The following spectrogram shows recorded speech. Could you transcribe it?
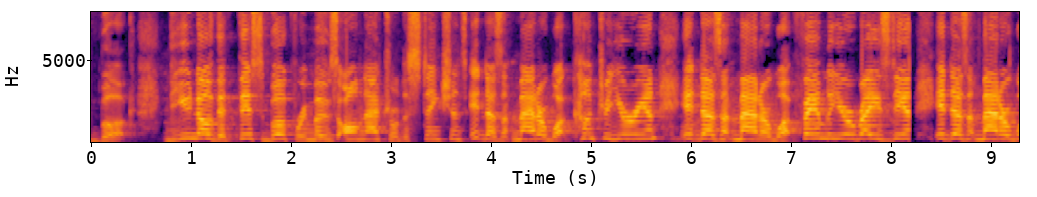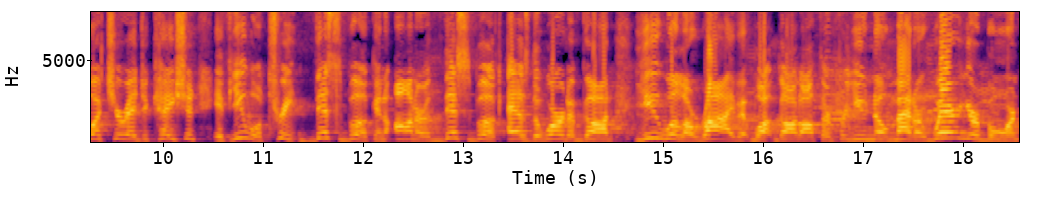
book. Do you know that this book removes all natural distinctions? It doesn't matter what country you're in, it doesn't matter what family you're raised in, it doesn't matter what your education. If you will treat this book and honor this book as the Word of God, you will arrive at what God authored for you no matter where you're born,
